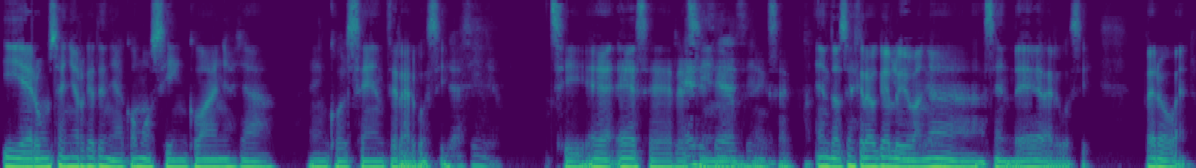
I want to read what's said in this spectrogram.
y era un señor que tenía como 5 años ya en call center, algo así. Ya senior. Sí, e- ese era el Ese era senior. exacto. Entonces creo que lo iban a ascender, algo así. Pero bueno.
